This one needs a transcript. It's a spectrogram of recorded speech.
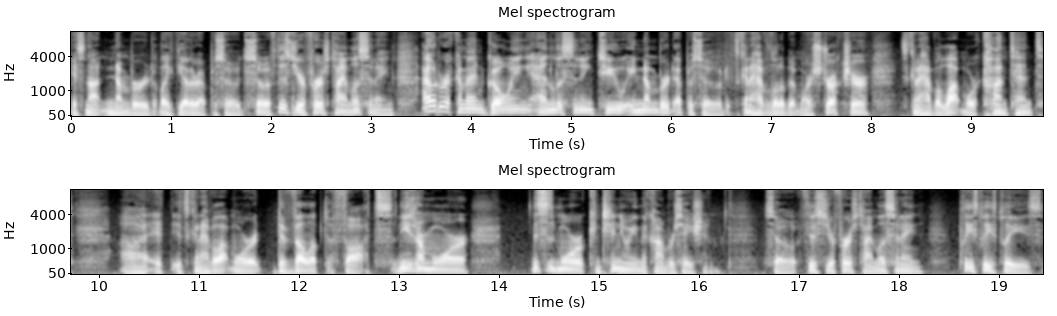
It's not numbered like the other episodes. So if this is your first time listening, I would recommend going and listening to a numbered episode. It's going to have a little bit more structure. It's going to have a lot more content. Uh, it, it's going to have a lot more developed thoughts. These are more. This is more continuing the conversation. So if this is your first time listening, please, please, please,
